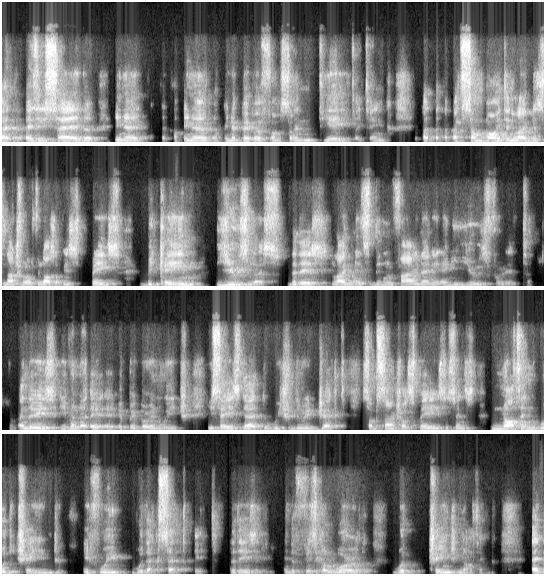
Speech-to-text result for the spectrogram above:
uh, as he said uh, in a in a in a paper from '78, I think, at, at, some point in Leibniz's natural philosophy, space became useless. That is, Leibniz didn't find any any use for it, and there is even a, a, paper in which he says that we should reject substantial space since nothing would change if we would accept it. That is, in the physical world, would change nothing. And,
